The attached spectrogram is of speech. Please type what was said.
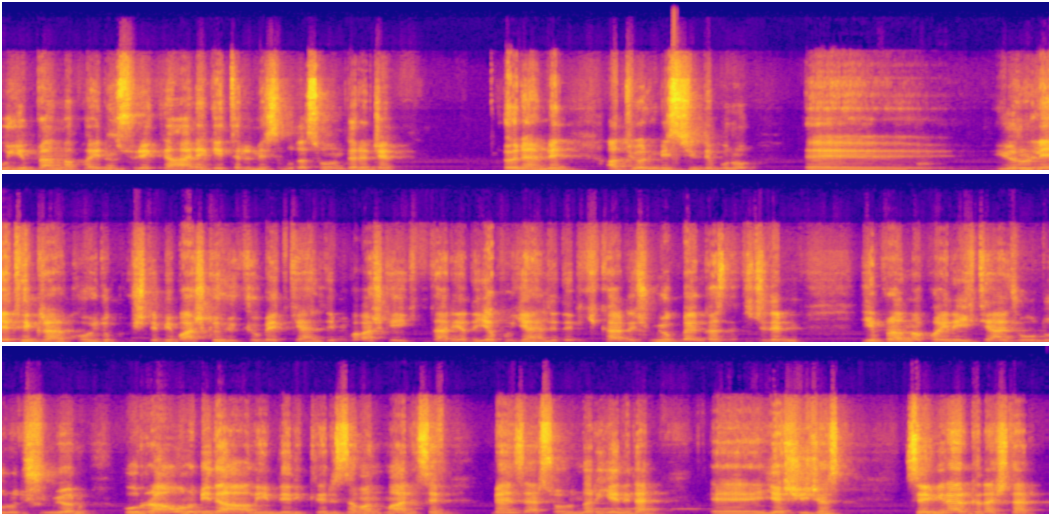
bu yıpranma payının sürekli hale getirilmesi. Bu da son derece önemli. Atıyorum biz şimdi bunu e, yürürlüğe tekrar koyduk. İşte bir başka hükümet geldi, bir başka iktidar ya da yapı geldi. Dedi ki kardeşim yok ben gazetecilerin yıpranma payına ihtiyacı olduğunu düşünmüyorum. Hurra onu bir daha alayım dedikleri zaman maalesef benzer sorunları yeniden e, yaşayacağız. Sevgili arkadaşlar,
